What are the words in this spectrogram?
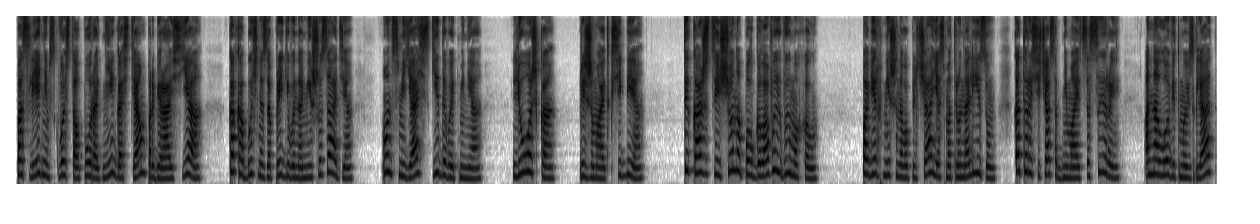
Последним сквозь толпу родни гостям пробираюсь я. Как обычно запрыгиваю на Мишу сзади. Он, смеясь, скидывает меня. «Лёшка!» – прижимает к себе. «Ты, кажется, еще на полголовы вымахал». Поверх Мишиного плеча я смотрю на Лизу, которая сейчас обнимается с Ирой. Она ловит мой взгляд,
